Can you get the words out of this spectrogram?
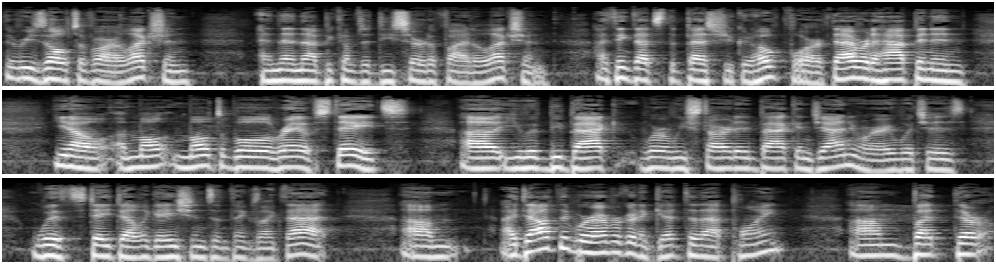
the results of our election, and then that becomes a decertified election. I think that's the best you could hope for. If that were to happen in, you know, a mul- multiple array of states, uh, you would be back where we started back in January, which is with state delegations and things like that. Um, I doubt that we're ever going to get to that point, um, but there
